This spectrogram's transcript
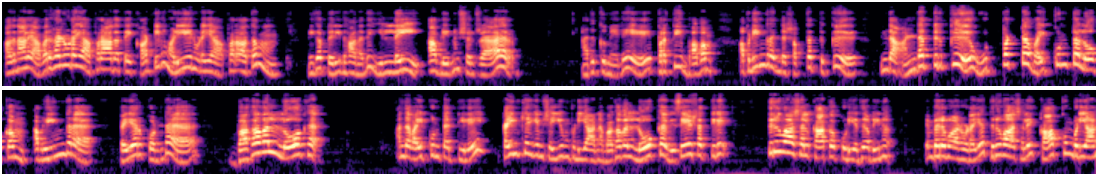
அதனாலே அவர்களுடைய அபராதத்தை காட்டிலும் அடியேனுடைய அபராதம் மிக பெரிதானது இல்லை அப்படின்னு சொல்றார். அதுக்கு மேலே பிரதிபவம் அப்படிங்கிற இந்த சப்தத்துக்கு இந்த அண்டத்திற்கு உட்பட்ட வைக்குண்ட லோகம் அப்படிங்கிற பெயர் கொண்ட பகவல் லோக அந்த வைகுண்டத்திலே கைங்கரியம் செய்யும்படியான பகவல் லோக விசேஷத்திலே திருவாசல் காக்கக்கூடியது அப்படின்னு எம்பெருமானுடைய திருவாசலை காக்கும்படியான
